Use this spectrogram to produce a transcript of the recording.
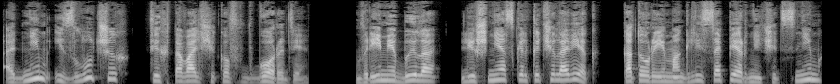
одним из лучших фехтовальщиков в городе. В Риме было лишь несколько человек, которые могли соперничать с ним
